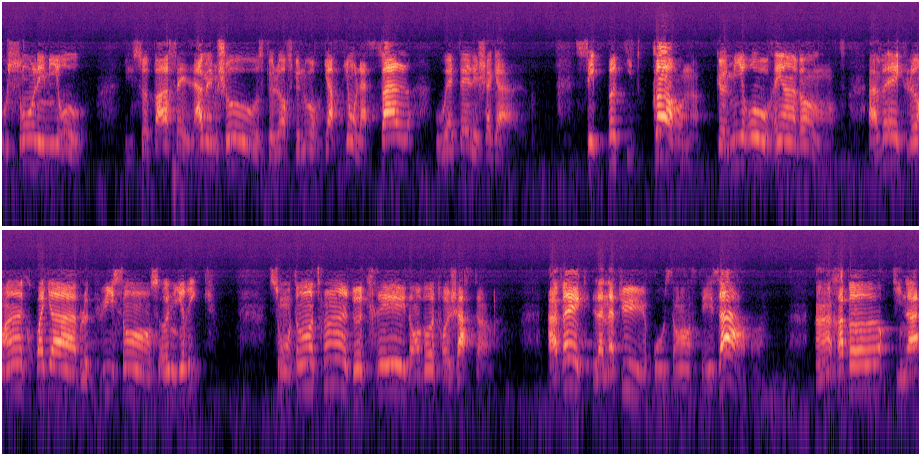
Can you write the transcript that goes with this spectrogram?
où sont les miroirs, il se passait la même chose que lorsque nous regardions la salle où étaient les chagals. Ces petites cornes que Miro réinvente avec leur incroyable puissance onirique, sont en train de créer dans votre jardin, avec la nature au sens des arbres, un rapport qui n'a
